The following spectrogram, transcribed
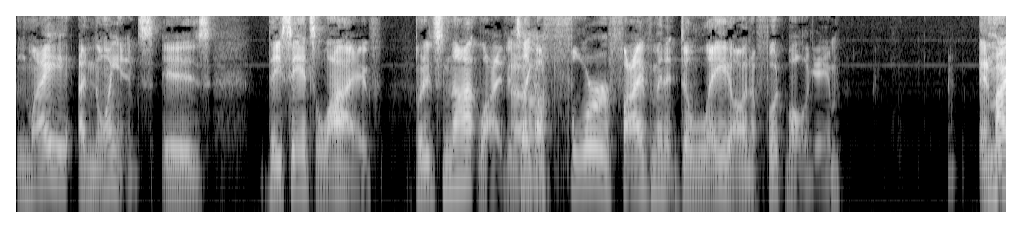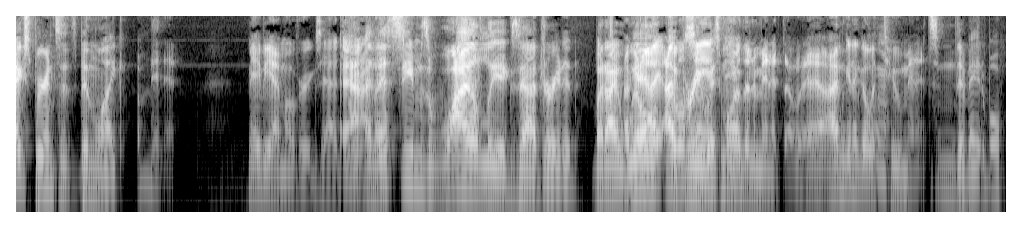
my annoyance is they say it's live, but it's not live. It's like Uh. a four or five minute delay on a football game. In my experience, it's been like a minute. Maybe I'm over exaggerating. Uh, this seems wildly exaggerated, but I will I, I will agree say it's more you. than a minute though. Uh, I'm gonna go with two minutes. debatable.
